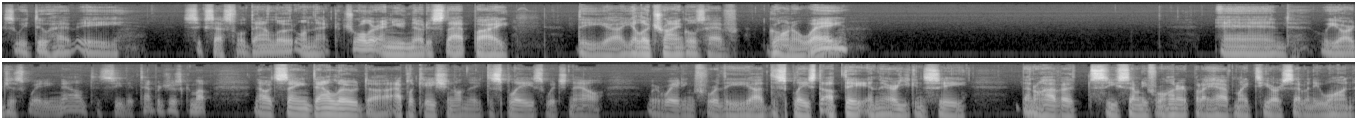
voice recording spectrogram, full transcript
So we do have a successful download on that controller. And you notice that by the uh, yellow triangles have gone away. and we are just waiting now to see the temperatures come up. Now it's saying download uh, application on the displays, which now we're waiting for the uh, displays to update. And there you can see I don't have a C7400, but I have my TR71,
